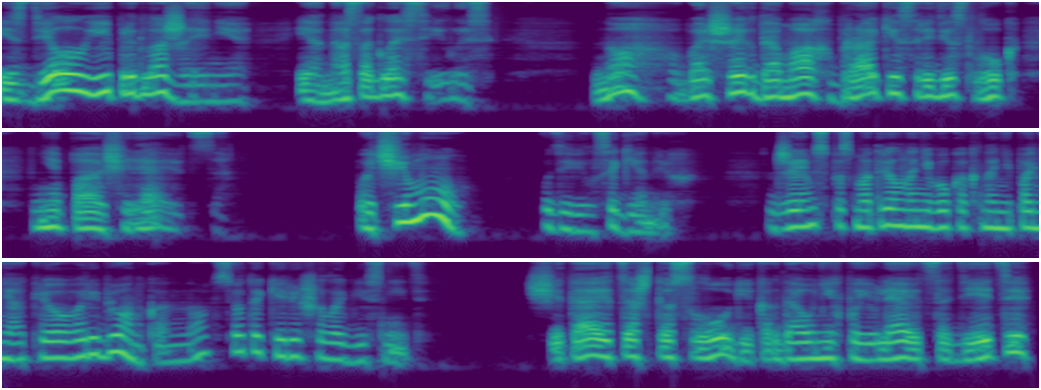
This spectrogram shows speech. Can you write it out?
И сделал ей предложение, и она согласилась. Но в больших домах браки среди слуг не поощряются. «Почему?» — удивился Генрих. Джеймс посмотрел на него как на непонятливого ребенка, но все-таки решил объяснить. «Считается, что слуги, когда у них появляются дети,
